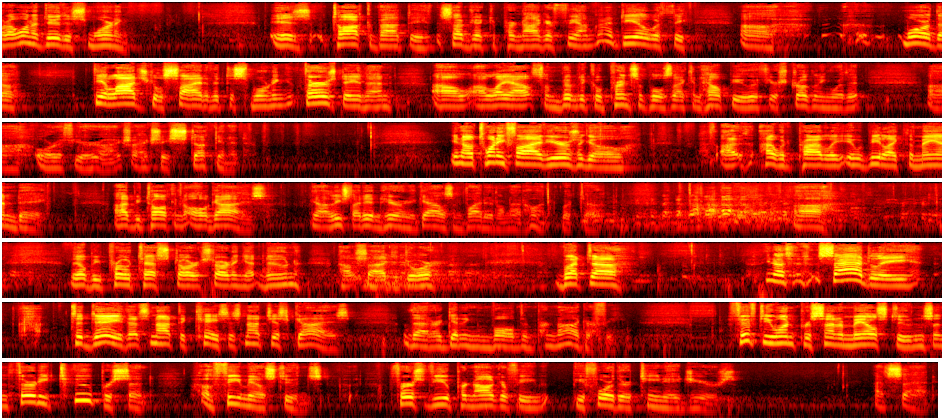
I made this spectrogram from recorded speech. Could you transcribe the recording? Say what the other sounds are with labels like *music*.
what I want to do this morning is talk about the subject of pornography. I'm going to deal with the uh, more of the theological side of it this morning. Thursday, then, I'll, I'll lay out some biblical principles that can help you if you're struggling with it uh, or if you're actually, actually stuck in it. You know, 25 years ago, I, I would probably, it would be like the man day. I'd be talking to all guys. Yeah, at least I didn't hear any gals invited on that hunt. But uh, uh, there'll be protests start, starting at noon outside the door. But, uh, you know, sadly, today that's not the case. It's not just guys that are getting involved in pornography. 51% of male students and 32% of female students first view pornography before their teenage years. That's sad.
